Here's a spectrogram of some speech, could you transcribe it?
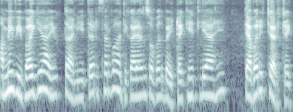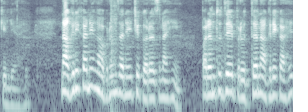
आम्ही विभागीय आयुक्त आणि इतर सर्व अधिकाऱ्यांसोबत बैठक घेतली आहे. त्यावर चर्चा केली आहे. नागरिकांनी घाबरून जाण्याची गरज नाही परंतु जे वृद्ध नागरिक आहेत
